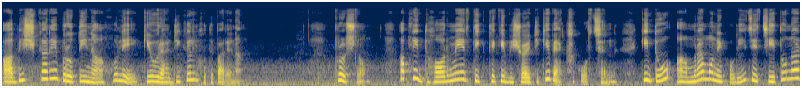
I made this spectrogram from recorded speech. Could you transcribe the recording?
আবিষ্কারে ব্রতী না হলে কেউ র্যাডিক্যাল হতে পারে না। প্রশ্ন আপনি ধর্মের দিক থেকে বিষয়টিকে ব্যাখ্যা করছেন। কিন্তু আমরা মনে করি যে চেতনার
